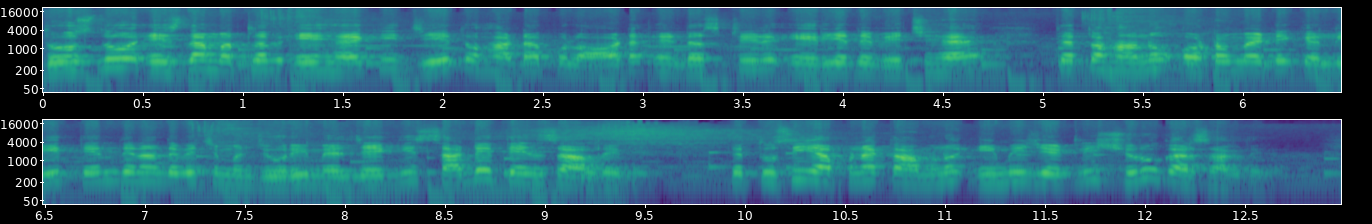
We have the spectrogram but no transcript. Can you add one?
ਦੋਸਤੋ ਇਸ ਦਾ ਮਤਲਬ ਇਹ ਹੈ ਕਿ ਜੇ ਤੁਹਾਡਾ ਪਲਾਟ ਇੰਡਸਟਰੀਅਲ ਏਰੀਆ ਦੇ ਵਿੱਚ ਹੈ, ਤੇ ਤੁਹਾਨੂੰ ਆਟੋਮੈਟਿਕਲੀ 3 ਦਿਨਾਂ ਦੇ ਵਿੱਚ ਮਨਜ਼ੂਰੀ ਮਿਲ ਜਾਏਗੀ 3.5 ਸਾਲ ਦੇ ਲਈ। ਤੇ ਤੁਸੀਂ ਆਪਣਾ ਕੰਮ ਨੂੰ ਇਮੀਡੀਏਟਲੀ ਸ਼ੁਰੂ ਕਰ ਸਕਦੇ ਹੋ।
